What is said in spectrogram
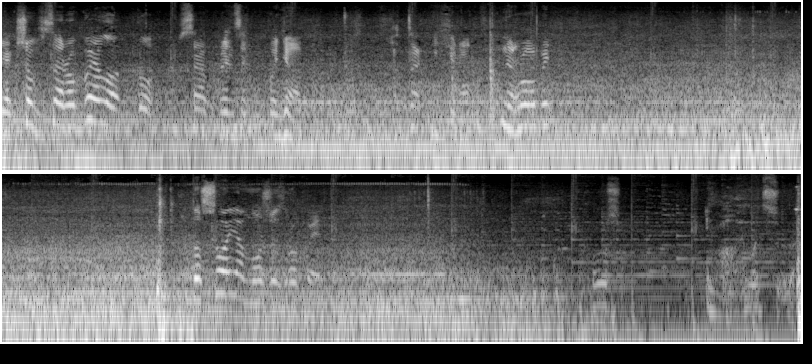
Якщо б все робило, то все в принципі понятно. А так ніхіра не робить. То що я можу зробити? Хуш і валимо сюди.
